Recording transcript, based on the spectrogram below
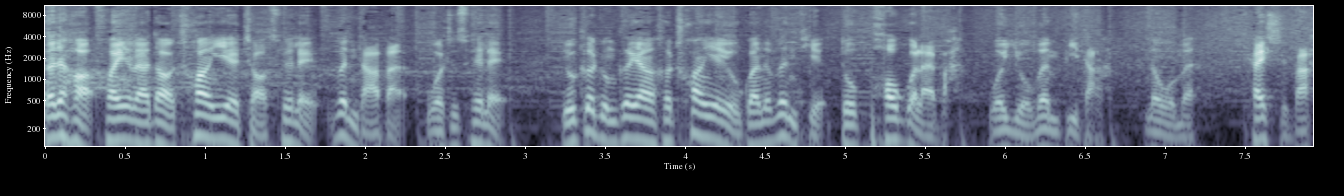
大家好，欢迎来到创业找崔磊问答版，我是崔磊，有各种各样和创业有关的问题都抛过来吧，我有问必答。那我们开始吧。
